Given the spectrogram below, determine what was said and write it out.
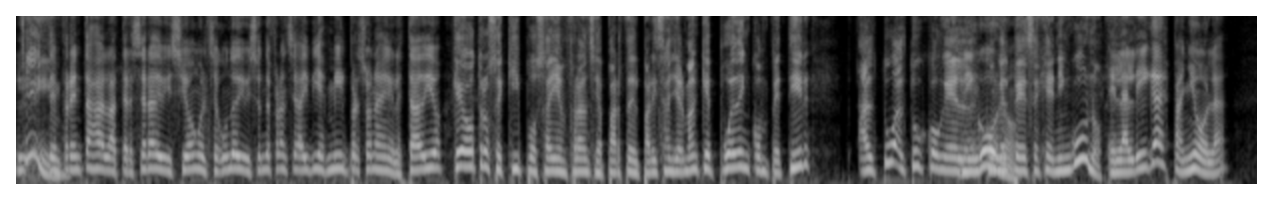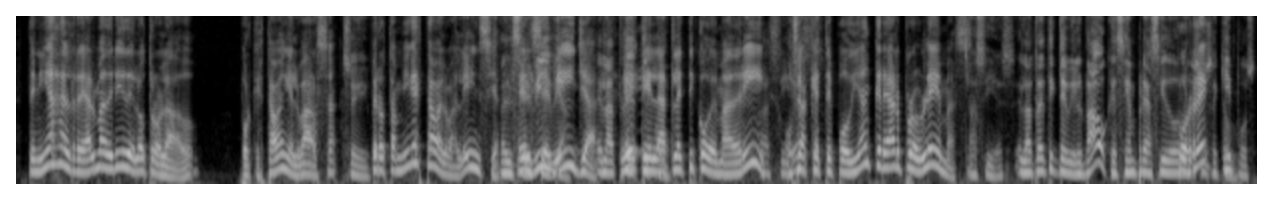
Sí. te enfrentas a la tercera división o el segunda división de Francia, hay 10.000 personas en el estadio. ¿Qué otros equipos hay en Francia, aparte del Paris Saint-Germain, que pueden competir al tú al tú con el, con el PSG? Ninguno. En la Liga Española tenías al Real Madrid del otro lado, porque estaba en el Barça, Sí. pero también estaba el Valencia, El el, Sevilla, Sevilla, el eh, Atlético. el Atlético de Madrid. Así o sea, es. que te podían crear problemas. Así es. El Athletic de Bilbao, que siempre ha sido uno de esos Correcto. equipos.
